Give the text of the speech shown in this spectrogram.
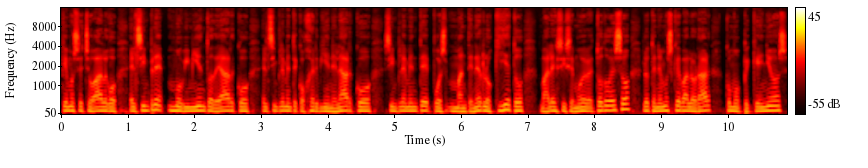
que hemos hecho algo, el simple movimiento de arco, el simplemente coger bien el arco, simplemente pues mantenerlo quieto, ¿vale? Si se mueve todo eso, lo tenemos que valorar como pequeños,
